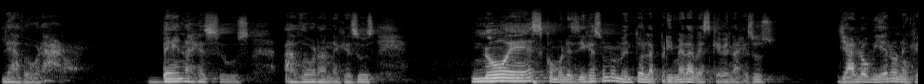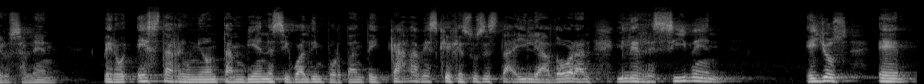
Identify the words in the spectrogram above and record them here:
le adoraron. Ven a Jesús, adoran a Jesús. No es, como les dije hace un momento, la primera vez que ven a Jesús. Ya lo vieron en Jerusalén. Pero esta reunión también es igual de importante y cada vez que Jesús está ahí le adoran y le reciben. Ellos eh,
